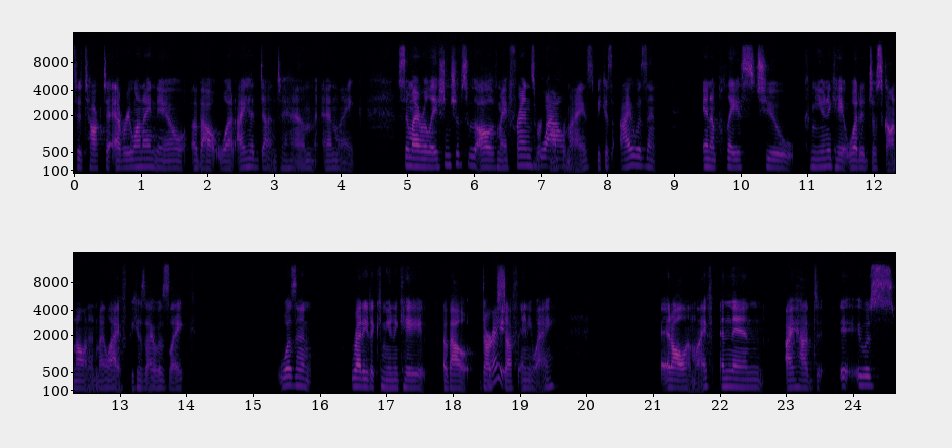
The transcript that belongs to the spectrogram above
to talk to everyone I knew about what I had done to him. And like, so my relationships with all of my friends were Wow. compromised because I wasn't in a place to communicate what had just gone on in my life because I was like, wasn't ready to communicate about dark Right. stuff anyway at all in life. And then I had to, it, it was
